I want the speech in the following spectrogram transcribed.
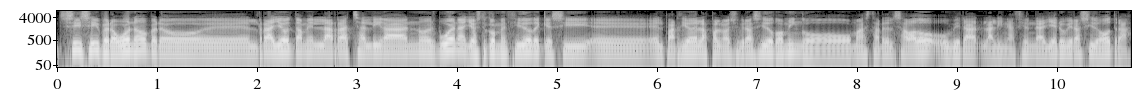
Sí, sí, pero bueno, pero eh, el Rayo también la racha en Liga no es buena. Yo estoy convencido de que si eh, el partido de Las Palmas hubiera sido domingo o más tarde el sábado, hubiera la alineación de ayer hubiera sido otra.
